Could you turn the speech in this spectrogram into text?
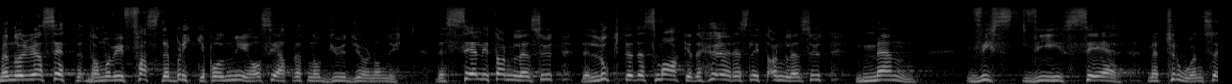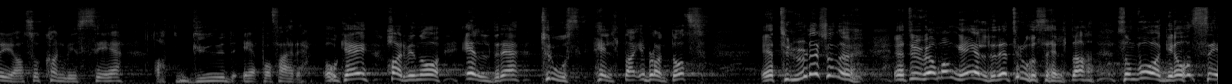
Men når vi har sett det, da må vi feste blikket på det nye og si at vet du, Gud gjør noe nytt. Det ser litt annerledes ut, det lukter, det smaker, det høres litt annerledes ut. Men hvis vi ser med troens øyne, så kan vi se at Gud er på ferde. Ok? Har vi noen eldre troshelter iblant oss? Jeg tror det, skjønner du. Jeg tror vi har mange eldre troshelter som våger å se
